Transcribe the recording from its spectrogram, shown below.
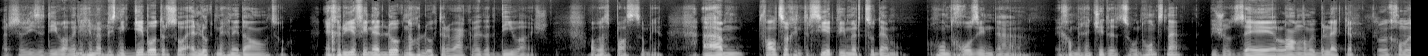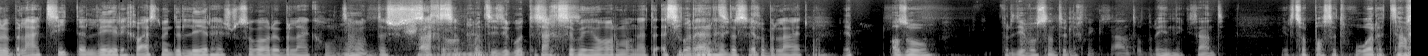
Er ist ein riesen Diva. Wenn ich ihm etwas nicht gebe oder so, er schaut mich nicht an und so. Ich rufe ihn, er schaut, nachher schaut er weg, weil er Diva ist. Aber das passt zu mir. Ähm, falls euch interessiert, wie wir zu dem Hund gekommen sind, äh, ich habe mich entschieden, dazu einen Hund zu nehmen. Ich bin schon sehr lange am überlegen. Bro, ich habe mir überlegt, seit der Lehre, ich weiss noch, in der Lehre hast du sogar überlegt, komm, Ja. das ist sechs, Mann, ja. Und sie sind gut, dass sechs, sieben Jahre, man. Äh, Seitdem hat er sich überlegt, man. Also, für die, die es natürlich nicht gesehen oder ihn nicht gesehen ihr zwei passen Huren zusammen,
